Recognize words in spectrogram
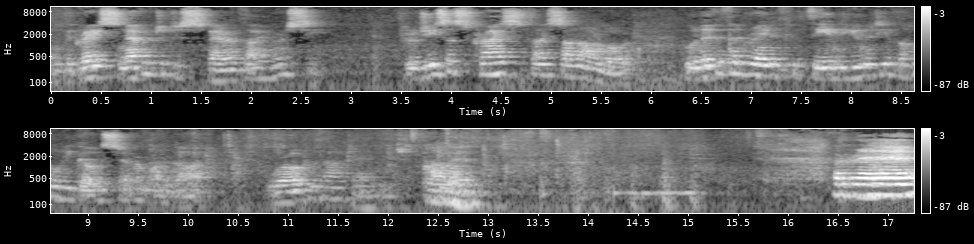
and the grace never to despair of thy mercy. Through Jesus Christ, thy Son, our Lord, who liveth and reigneth with thee in the unity of the Holy Ghost, ever one God, world without end. Amen. Re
